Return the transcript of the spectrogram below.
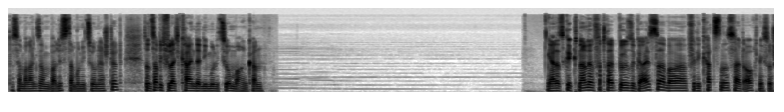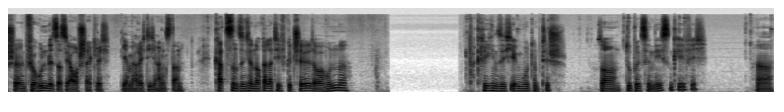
dass er mal langsam Ballista-Munition herstellt. Sonst habe ich vielleicht keinen, der die Munition machen kann. Ja, das Geknalle vertreibt böse Geister, aber für die Katzen ist halt auch nicht so schön. Für Hunde ist das ja auch schrecklich. Die haben ja richtig Angst dann. Katzen sind ja noch relativ gechillt, aber Hunde verkriechen sich irgendwo unterm Tisch. So, du bringst den nächsten Käfig. Ja.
